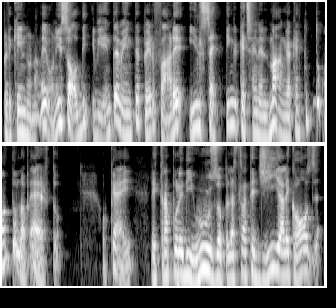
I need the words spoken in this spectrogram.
perché non avevano i soldi, evidentemente, per fare il setting che c'è nel manga, che è tutto quanto all'aperto. Ok? le trappole di uso, per la strategia, le cose.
